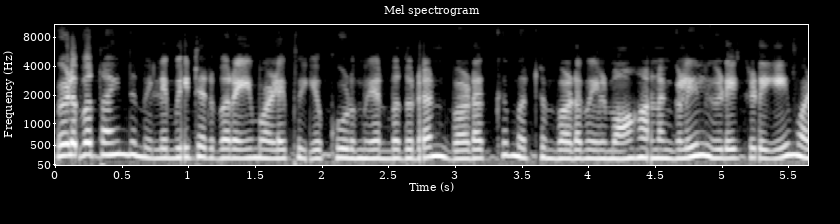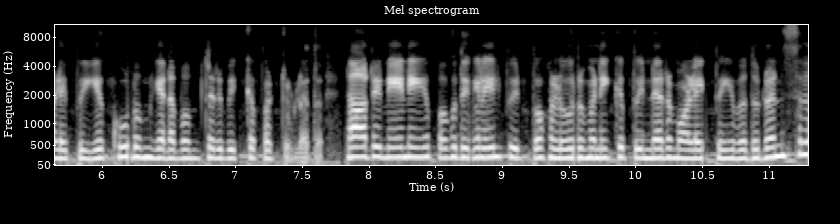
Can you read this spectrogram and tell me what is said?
எழுபத்தைந்து மில்லிமீட்டர் வரை மழை பெய்யக்கூடும் என்பதுடன் வடக்கு மற்றும் வடமேல் மாகாணங்களில் இடைக்கிடையே மழை பெய்யக்கூடும் எனவும் தெரிவிக்கப்பட்டுள்ளது. நாட்டின் ஏனைய பகுதிகளில் பிற்பகல் ஒரு மணிக்கு பின்னர் மழை பெய்வதுடன் சில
